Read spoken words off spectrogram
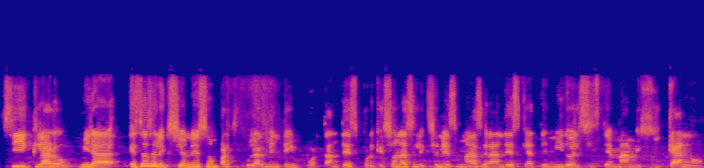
Sí, claro. Mira, estas elecciones son particularmente importantes porque son las elecciones más grandes que ha tenido el sistema mexicano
